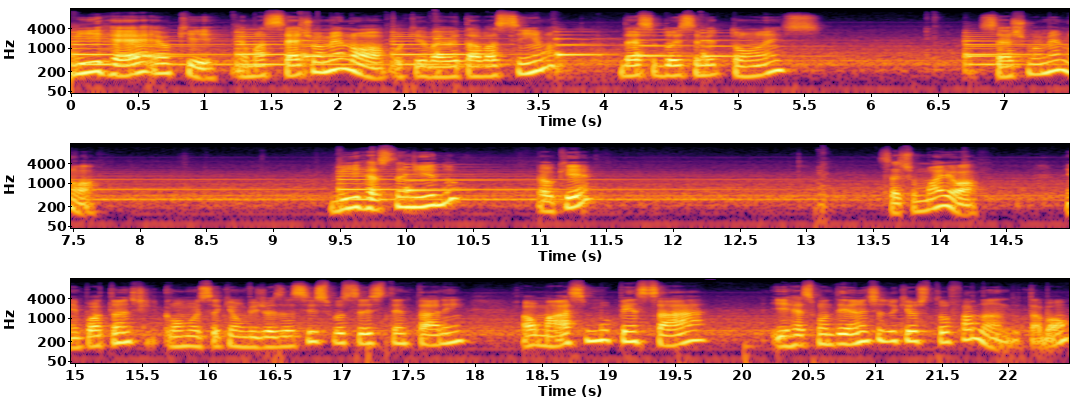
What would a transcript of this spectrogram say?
Mi, Ré é o que? É uma sétima menor, porque vai oitava acima, desce dois semitons, sétima menor. Mi, Ré sustenido é o que? Sétima maior. É importante, como isso aqui é um vídeo exercício, vocês tentarem ao máximo pensar e responder antes do que eu estou falando, tá bom?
